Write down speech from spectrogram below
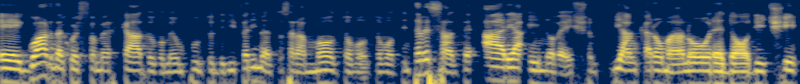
e guarda questo mercato come un punto di riferimento sarà molto molto molto interessante. Area Innovation, Bianca Romano, ore 12.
